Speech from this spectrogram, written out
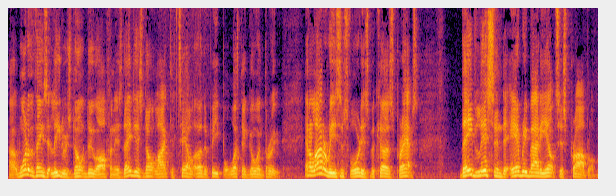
Uh, one of the things that leaders don't do often is they just don't like to tell other people what they're going through. And a lot of reasons for it is because perhaps they've listened to everybody else's problem.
